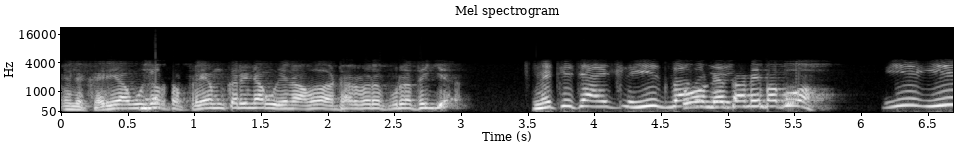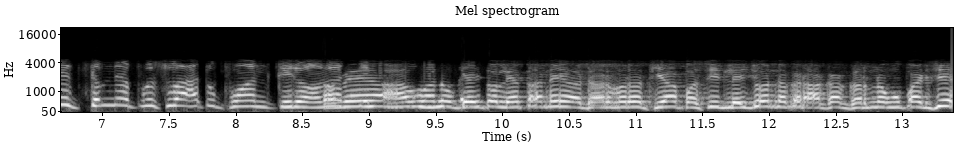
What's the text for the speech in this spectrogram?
એટલે ઘરે આવું છે તો પ્રેમ કરીને આવું. એના હવે અઢાર વર્ષ પૂરા થઈ ગયા. નથી થાય એટલે એ જ તો બાબત લેતા નહીં બાપુ. ઈ ઈ તમને પૂછવા હતું ફોન કર્યો. હવે તમે આવવાનું કઈ તો લેતા નહીં. અઢાર વર્ષ થયા પછી જ લઈજો નકર આખા ઘરનો ઉપાડ છે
